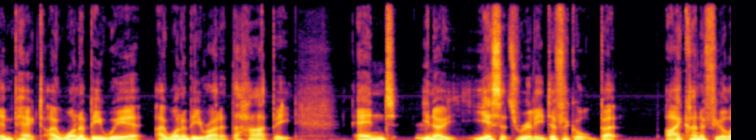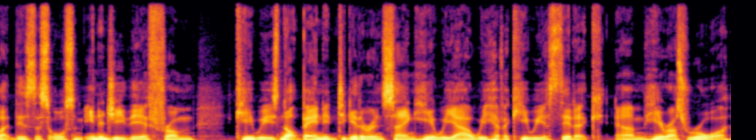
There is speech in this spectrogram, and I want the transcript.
impact. I want to be where I want to be right at the heartbeat. And mm-hmm. you know, mm-hmm. yes, it's really difficult, but I kind of feel like there's this awesome energy there from Kiwis, not banding together and saying, here we are, we have a Kiwi aesthetic, um, hear us roar.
